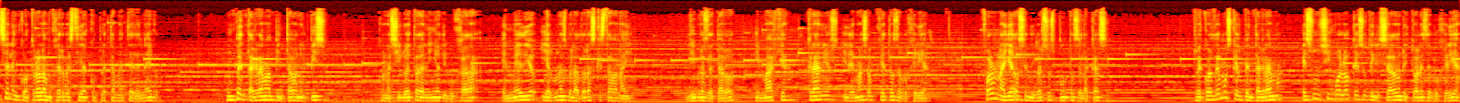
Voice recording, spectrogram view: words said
se le encontró a la mujer vestida completamente de negro, un pentagrama pintado en el piso, con la silueta del niño dibujada en medio y algunas veladoras que estaban ahí, libros de tarot y magia, cráneos y demás objetos de brujería. Fueron hallados en diversos puntos de la casa. Recordemos que el pentagrama es un símbolo que es utilizado en rituales de brujería,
